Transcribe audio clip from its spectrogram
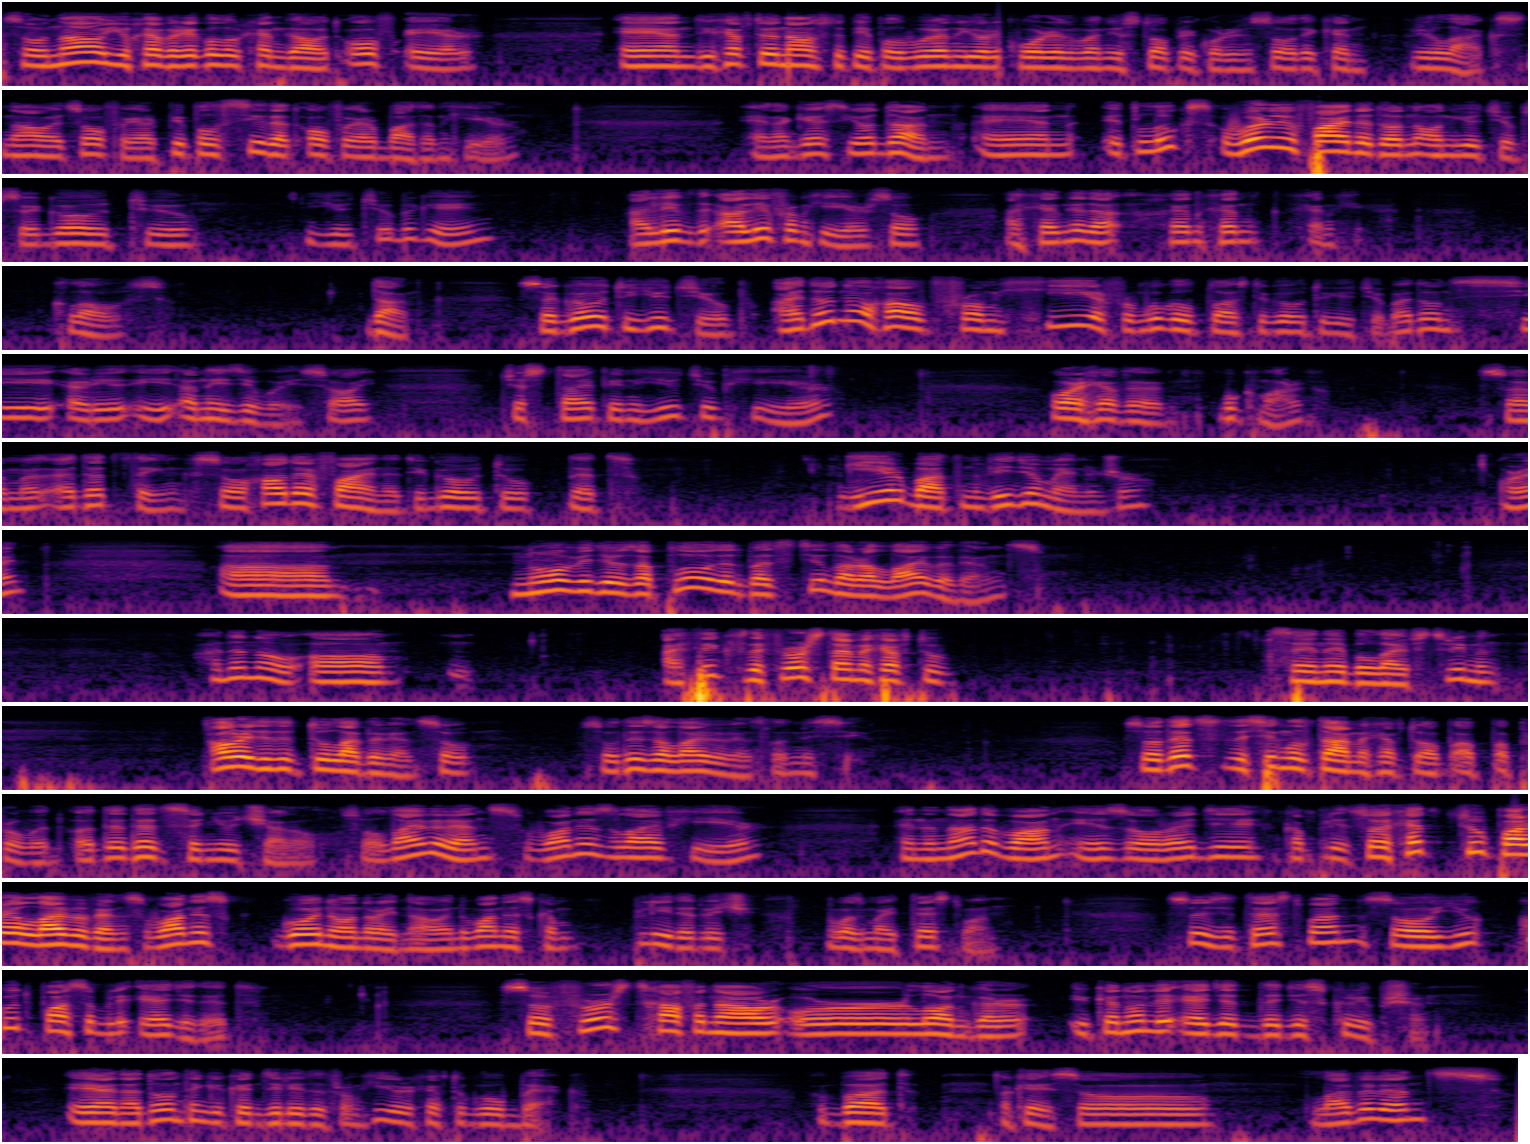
So now you have a regular Hangout off air and you have to announce to people when you're recording, when you stop recording so they can relax. Now it's off air. People see that off air button here. And I guess you're done. And it looks, where do you find it on, on YouTube? So go to YouTube again. I live the, I live from here, so I hang it up, hang, hang, hang close done so go to YouTube I don't know how from here from Google Plus to go to YouTube I don't see a, an easy way so I just type in YouTube here or I have a bookmark so I'm at that thing so how do I find it you go to that gear button video manager alright uh, no videos uploaded but still are live events I don't know. Uh, I think for the first time I have to say enable live streaming. I already did two live events, so so these are live events. Let me see. So that's the single time I have to up, up, approve it. But that's a new channel. So live events. One is live here, and another one is already complete. So I had two parallel live events. One is going on right now, and one is completed, which was my test one. So is the test one. So you could possibly edit it. So first half an hour or longer, you can only edit the description. And I don't think you can delete it from here. You have to go back. But, okay, so live events.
